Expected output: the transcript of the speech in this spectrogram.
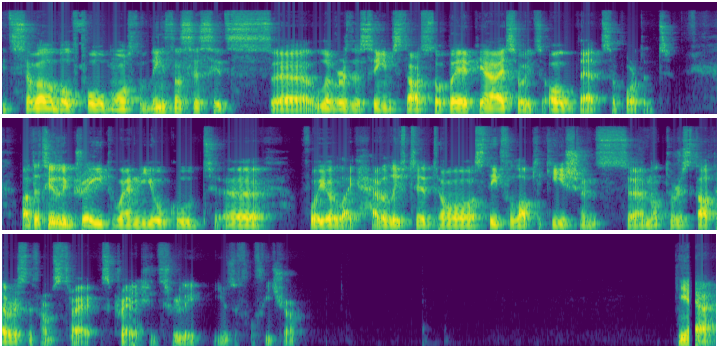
it's available for most of the instances. It's uh, the same start stop API, so it's all that supported. But it's really great when you could, uh, for your like heavy lifted or stateful applications, uh, not to restart everything from scratch. It's really useful feature. Yeah,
